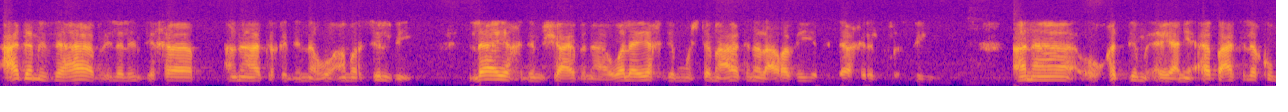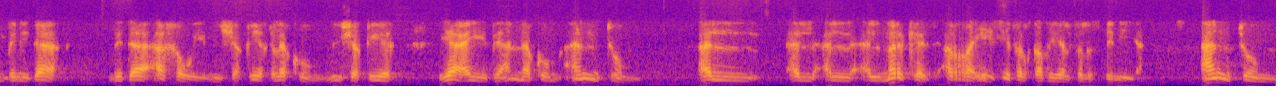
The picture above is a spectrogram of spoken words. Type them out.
عدم الذهاب إلى الانتخاب أنا أعتقد إنه أمر سلبي لا يخدم شعبنا ولا يخدم مجتمعاتنا العربية في الداخل الفلسطيني. أنا أقدم يعني أبعث لكم بنداء نداء أخوي من شقيق لكم من شقيق يعي بأنكم أنتم المركز الرئيسي في القضية الفلسطينية. أنتم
